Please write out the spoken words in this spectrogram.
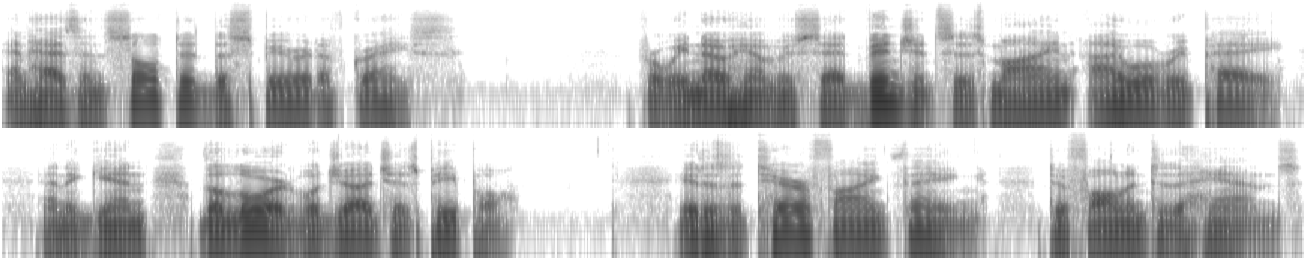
and has insulted the Spirit of grace. For we know him who said, Vengeance is mine, I will repay. And again, the Lord will judge his people. It is a terrifying thing to fall into the hands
